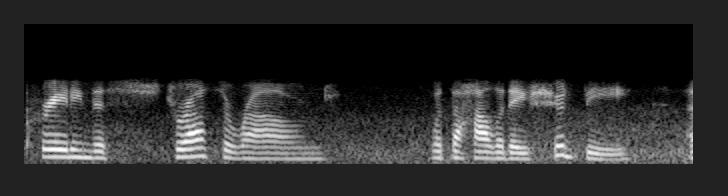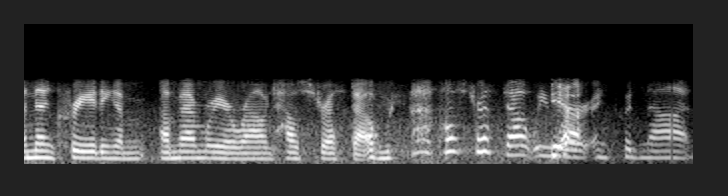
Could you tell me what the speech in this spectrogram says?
creating this stress around what the holiday should be and then creating a, a memory around how stressed out we, how stressed out we yeah. were and could not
